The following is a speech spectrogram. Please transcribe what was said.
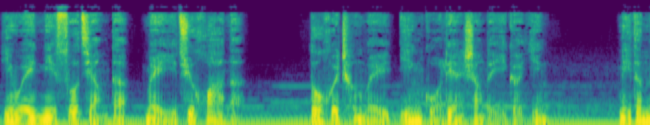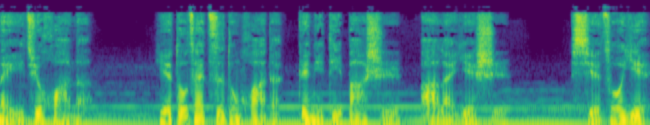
因为你所讲的每一句话呢，都会成为因果链上的一个因。你的每一句话呢，也都在自动化的给你第八识阿赖耶识写作业、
